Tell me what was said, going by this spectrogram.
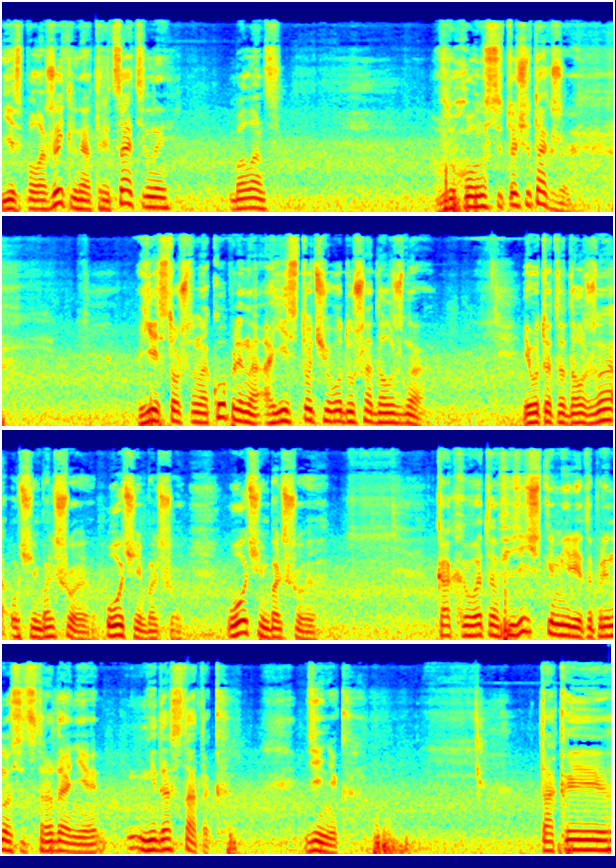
Есть положительный, отрицательный баланс. В духовности точно так же. Есть то, что накоплено, а есть то, чего душа должна. И вот это должна очень большое, очень большое, очень большое. Как в этом физическом мире это приносит страдания, недостаток денег, так и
